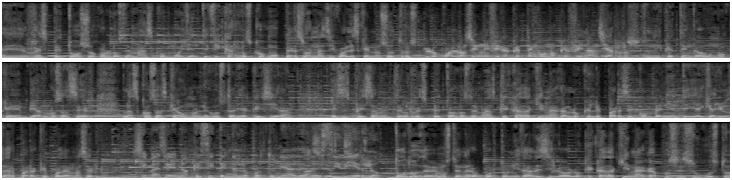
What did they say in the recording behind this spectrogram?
eh, respetuoso con los demás, como identificarlos como personas iguales que nosotros, lo cual no significa que tenga uno que financiarlos ni que tenga uno que enviarlos a hacer las cosas que a uno le gustaría que hicieran. Ese es precisamente el respeto a los demás, que cada quien haga lo que le parece conveniente y hay que ayudar para que puedan hacerlo. Sí, más bien, ¿no? Que sí tengan la oportunidad de Así es, decidirlo. sí. Todos debemos tener oportunidades y luego lo que cada quien haga, pues es su gusto.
